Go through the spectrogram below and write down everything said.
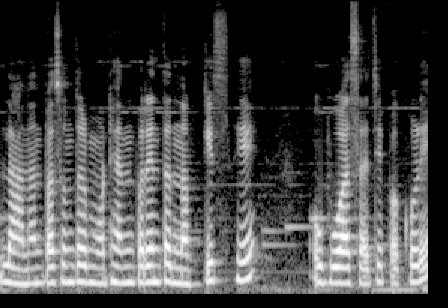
लहानांपासून तर मोठ्यांपर्यंत नक्कीच हे उपवासाचे पकोडे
